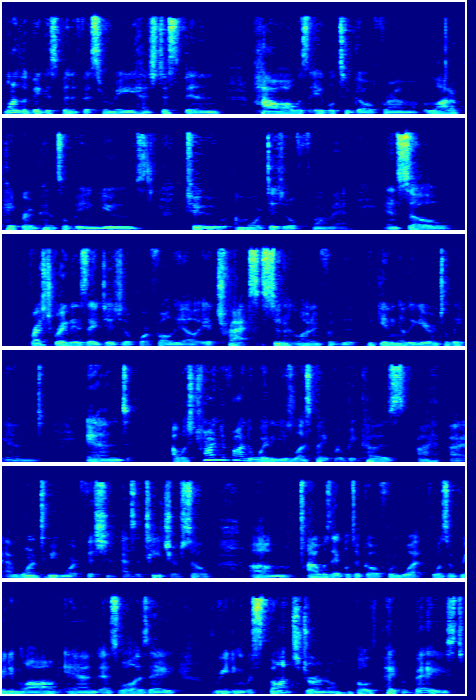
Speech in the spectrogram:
one of the biggest benefits for me has just been how I was able to go from a lot of paper and pencil being used to a more digital format. And so FreshGrade is a digital portfolio. It tracks student learning from the beginning of the year until the end. And I was trying to find a way to use less paper because I, I wanted to be more efficient as a teacher. So um, I was able to go from what was a reading log and as well as a reading response journal, both paper-based,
